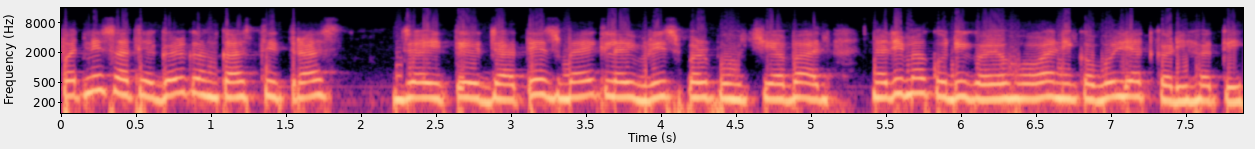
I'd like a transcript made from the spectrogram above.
પત્ની સાથે ગળકંકાસથી ત્રાસ જઈ તે જાતે જ બાઇક લઈ બ્રિજ પર પહોંચ્યા બાદ નદીમાં કૂદી ગયો હોવાની કબૂલિયાત કરી હતી.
